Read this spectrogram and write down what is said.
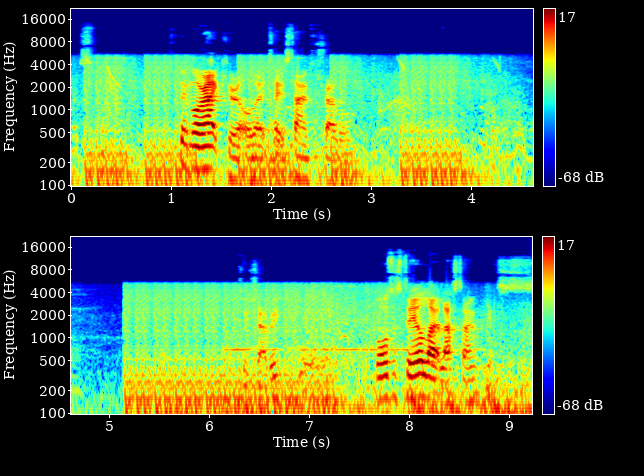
That's it's a bit more accurate, although it takes time to travel. Too shabby. Balls of steel, like last time. Yes.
